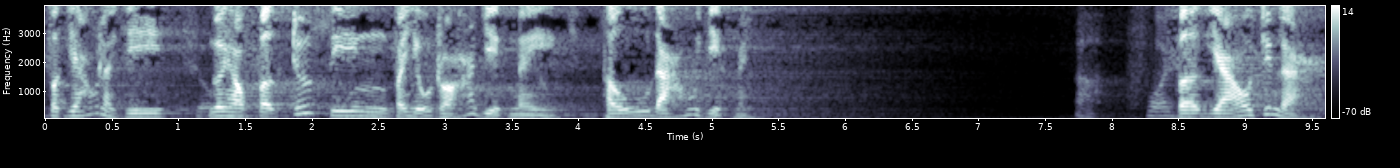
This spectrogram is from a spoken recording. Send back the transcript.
Phật giáo là gì? Người học Phật trước tiên phải hiểu rõ việc này, Thấu đáo việc này. Phật giáo chính là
